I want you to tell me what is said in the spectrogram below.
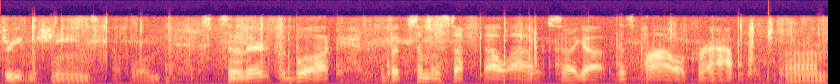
Street Machines. A couple of them. So there's the book, but some of the stuff fell out, so I got this pile of crap. Um,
